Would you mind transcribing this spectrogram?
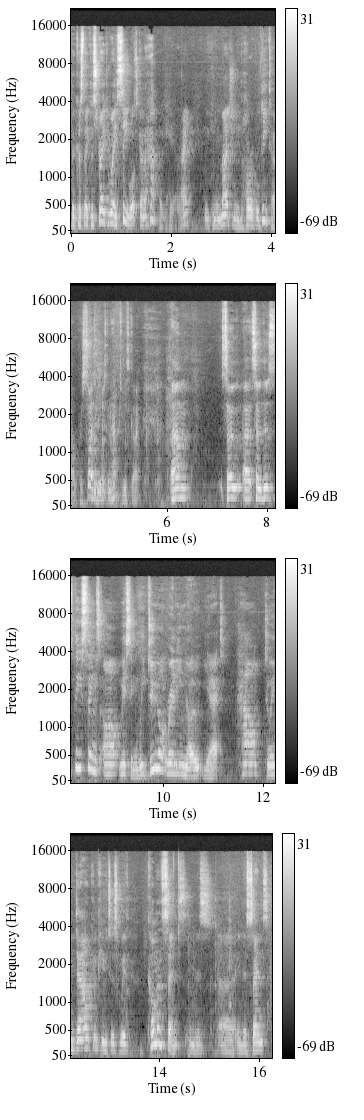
because they can straight away see what's going to happen here, right? We can imagine in horrible detail precisely what's going to happen to this guy. Um, so, uh, so these things are missing. We do not really know yet how to endow computers with common sense in this, uh, in this sense,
